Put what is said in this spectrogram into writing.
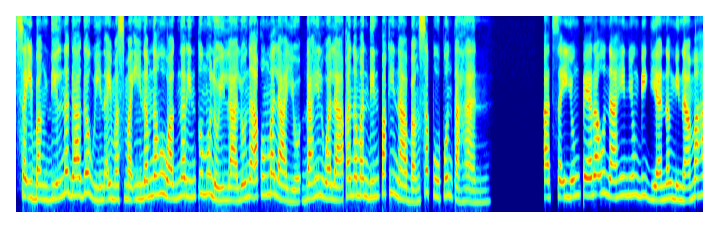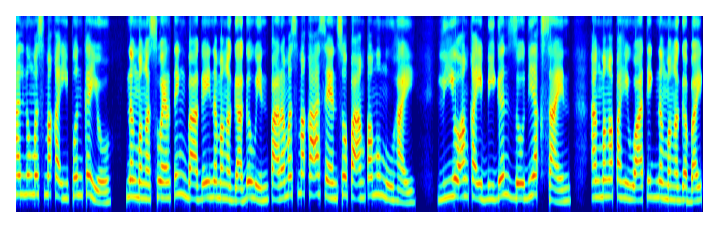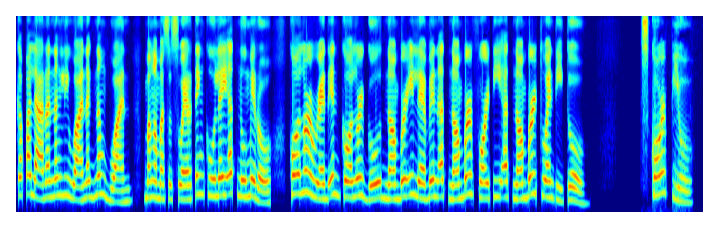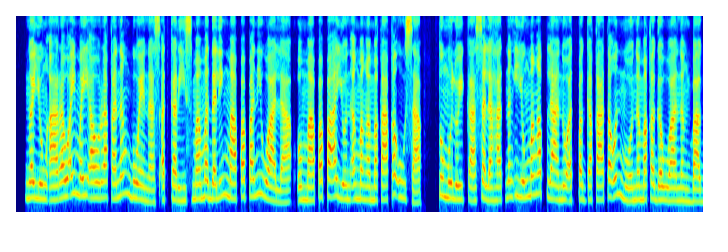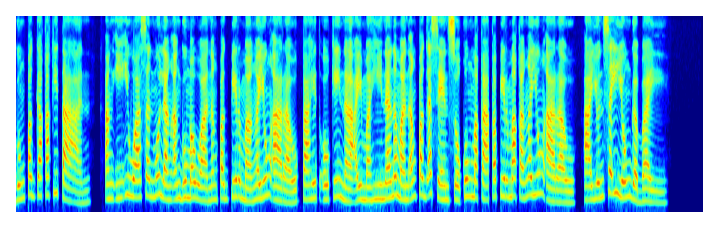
Sa ibang deal na gagawin ay mas mainam na huwag na rin tumuloy lalo na akong malayo dahil wala ka naman din pakinabang sa pupuntahan. At sa iyong pera unahin yung bigyan ng minamahal nung mas makaipon kayo, ng mga swerteng bagay na mga gagawin para mas makaasenso pa ang pamumuhay. Leo ang kaibigan zodiac sign, ang mga pahiwatig ng mga gabay kapalaran ng liwanag ng buwan, mga masuswerteng kulay at numero, color red and color gold number 11 at number 40 at number 22. Scorpio. Ngayong araw ay may aura ka ng buenas at karisma madaling mapapaniwala o mapapaayon ang mga makakausap, tumuloy ka sa lahat ng iyong mga plano at pagkakataon mo na makagawa ng bagong pagkakakitaan, ang iiwasan mo lang ang gumawa ng pagpirma ngayong araw kahit okay na ay mahina naman ang pag-asenso kung makakapirma ka ngayong araw, ayon sa iyong gabay.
